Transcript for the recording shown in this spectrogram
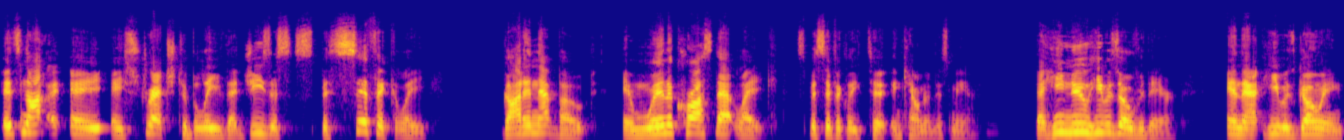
it's not a, a stretch to believe that Jesus specifically got in that boat and went across that lake specifically to encounter this man. That he knew he was over there and that he was going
